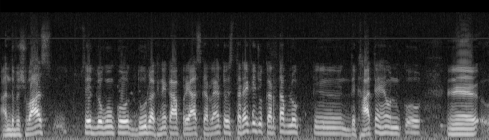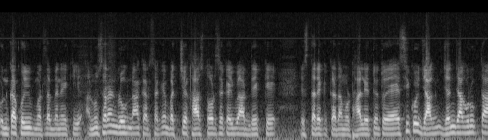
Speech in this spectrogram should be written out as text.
अंधविश्वास से लोगों को दूर रखने का आप प्रयास कर रहे हैं तो इस तरह के जो कर्तव्य लोग दिखाते हैं उनको उनका कोई मतलब मैंने कि अनुसरण लोग ना कर सकें। बच्चे खास तौर से कई बार देख के इस तरह के कदम उठा लेते हैं। तो ऐसी कोई जाग, जन जागरूकता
